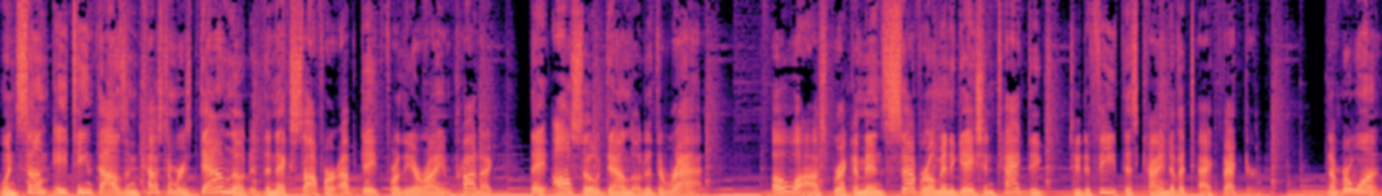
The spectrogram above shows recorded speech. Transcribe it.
When some 18,000 customers downloaded the next software update for the Orion product, they also downloaded the RAT. OWASP recommends several mitigation tactics to defeat this kind of attack vector. Number one,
